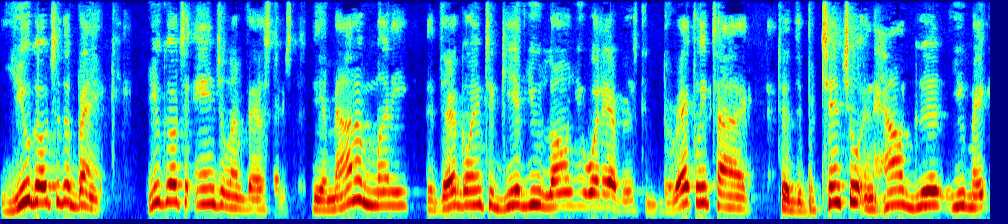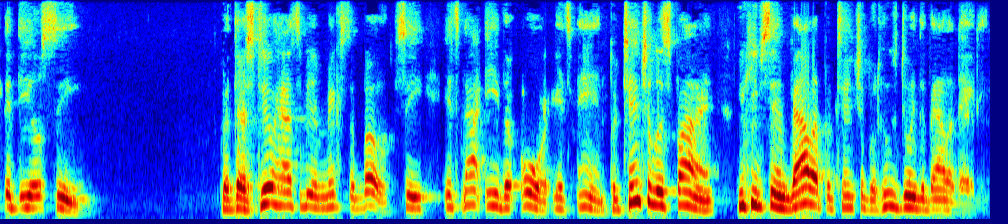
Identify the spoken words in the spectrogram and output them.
You go to the bank, you go to angel investors. The amount of money that they're going to give you, loan you, whatever, is directly tied to the potential and how good you make the deal seem. But there still has to be a mix of both. See, it's not either or, it's and. Potential is fine. You keep saying valid potential, but who's doing the validating?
